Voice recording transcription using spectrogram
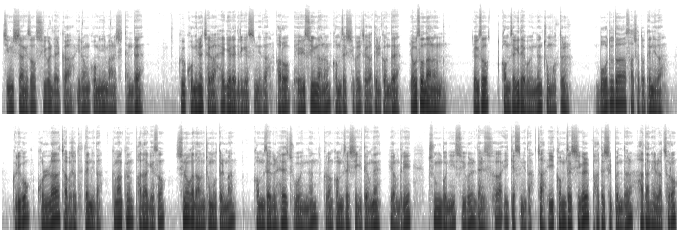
지금 시장에서 수익을 낼까 이런 고민이 많으실 텐데 그 고민을 제가 해결해 드리겠습니다. 바로 매일 수익 나는 검색식을 제가 드릴 건데 여기서 나는 여기서 검색이 되고 있는 종목들 모두 다 사셔도 됩니다. 그리고 골라 잡으셔도 됩니다. 그만큼 바닥에서 신호가 나오는 종목들만 검색을 해주고 있는 그런 검색식이기 때문에 여러분들이 충분히 수익을 낼 수가 있겠습니다. 자, 이 검색식을 받으실 분들 하단 연락처로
